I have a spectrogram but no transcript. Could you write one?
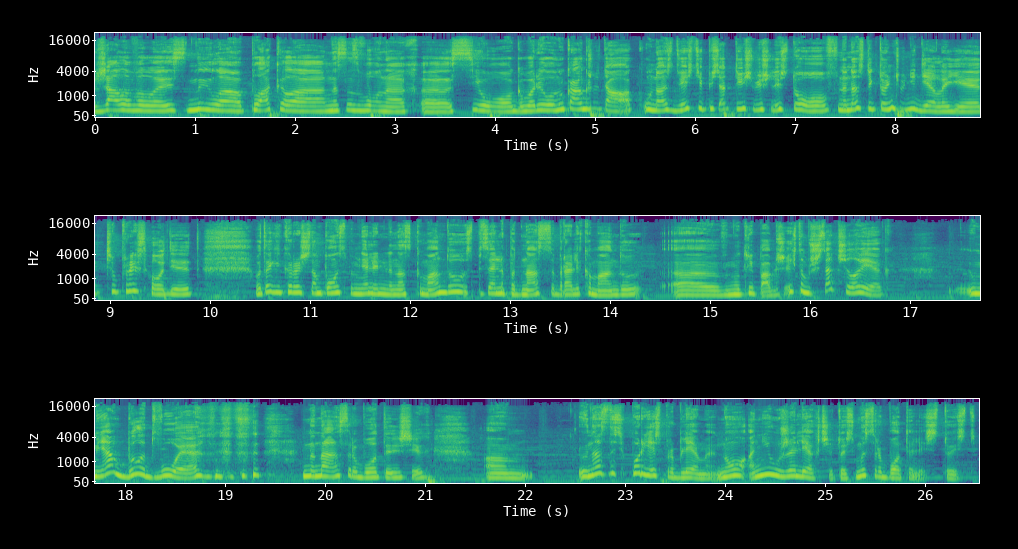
жаловалась, ныла, плакала на созвонах э, с SEO, говорила, ну как же так, у нас 250 тысяч виш-листов, на нас никто ничего не делает, что происходит? В итоге, короче, там полностью поменяли для нас команду, специально под нас собрали команду э, внутри паблиша. Их там 60 человек. У меня было двое на нас работающих. Ам, и у нас до сих пор есть проблемы, но они уже легче, то есть мы сработались. То есть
